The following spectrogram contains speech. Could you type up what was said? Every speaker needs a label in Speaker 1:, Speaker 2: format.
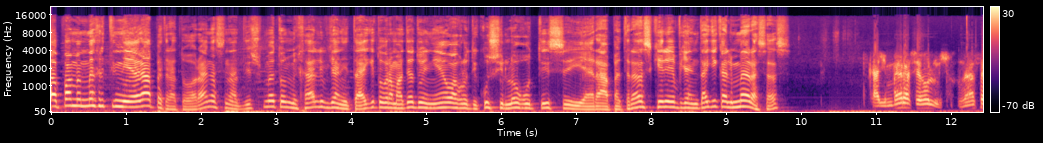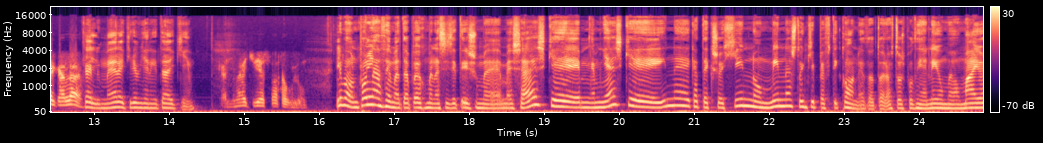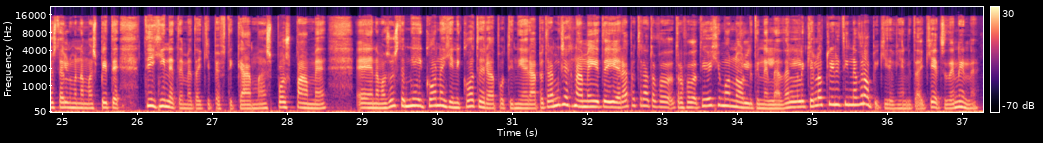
Speaker 1: Θα πάμε μέχρι την Ιερά Πέτρα τώρα να συναντήσουμε τον Μιχάλη Βιανιτάκη, το γραμματέα του ενιαίου αγροτικού συλλόγου της Ιερά Πέτρας. Κύριε Βιανιτάκη, καλημέρα σας.
Speaker 2: Καλημέρα σε όλους. Να είστε καλά.
Speaker 3: Καλημέρα κύριε Βιανιτάκη.
Speaker 2: Καλημέρα κυρία Σπαθόγλου.
Speaker 3: Λοιπόν, πολλά θέματα που έχουμε να συζητήσουμε με εσάς και μιας και είναι κατεξοχήν ο μήνας των κυπευτικών εδώ τώρα, αυτός που διανύουμε ο Μάιος. Θέλουμε να μας πείτε τι γίνεται με τα κυπευτικά μας, πώς πάμε, ε, να μας δώσετε μια εικόνα γενικότερα από την Ιερά Πέτρα. Μην ξεχνάμε, γιατί η Ιερά Πέτρα τροφοδοτεί όχι μόνο όλη την Ελλάδα, αλλά και ολόκληρη την Ευρώπη, κύριε Βιαννητάκη, έτσι δεν είναι;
